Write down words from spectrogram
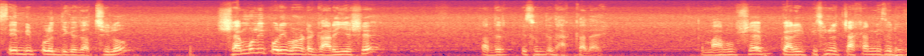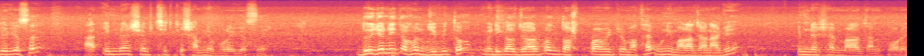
সিএমবি পুলের দিকে যাচ্ছিল। শ্যামলী পরিবহন একটা গাড়ি এসে তাদের পিছনতে ধাক্কা দেয়। তো মাহবুব সাহেব গাড়ির পিছনের চাকার নিচে ঢুকে গেছে আর ইমরান সাহেব ছিটকে সামনে পড়ে গেছে। দুইজনই তখন জীবিত। মেডিকেল যাওয়ার পর দশ পনেরো মিনিটের মাথায় উনি মারা যান আগে, ইমরান সাহেব মারা যান পরে।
